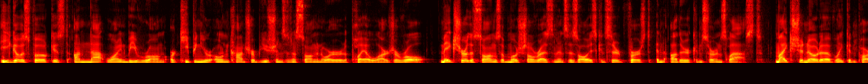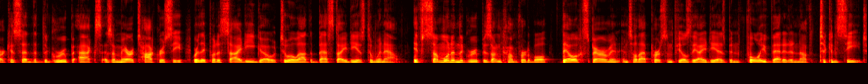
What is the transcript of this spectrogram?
Ego is focused on not wanting to be wrong or keeping your own contributions in a song in order to play a larger role. Make sure the song's emotional resonance is always considered first and other concerns last. Mike Shinoda of Linkin Park has said that the group acts as a meritocracy where they put aside ego to allow the best ideas to win out. If someone in the group is uncomfortable, they'll experiment until that person feels the idea has been fully vetted enough to concede.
